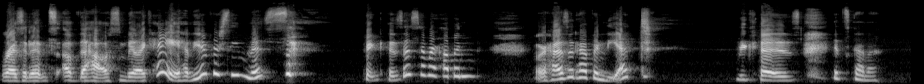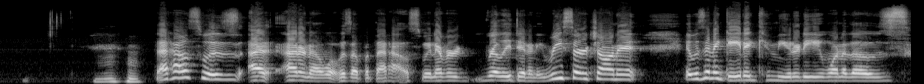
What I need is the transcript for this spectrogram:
residents of the house and be like, hey, have you ever seen this? like, has this ever happened? Or has it happened yet? because it's gonna. Hmm That house was I I don't know what was up with that house. We never really did any research on it. It was in a gated community, one of those,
